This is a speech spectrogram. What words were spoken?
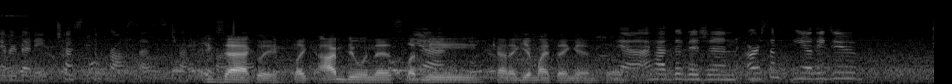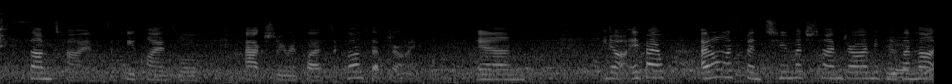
everybody trust the process. Trust the Exactly. process. Like I'm doing this. Let Yeah. me kind of get my thing in. So. Yeah, I had the vision, or some, you know, they do sometimes. A few clients will actually request a concept drawing, and you know, if I, I don't want to spend too much time drawing because I'm not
